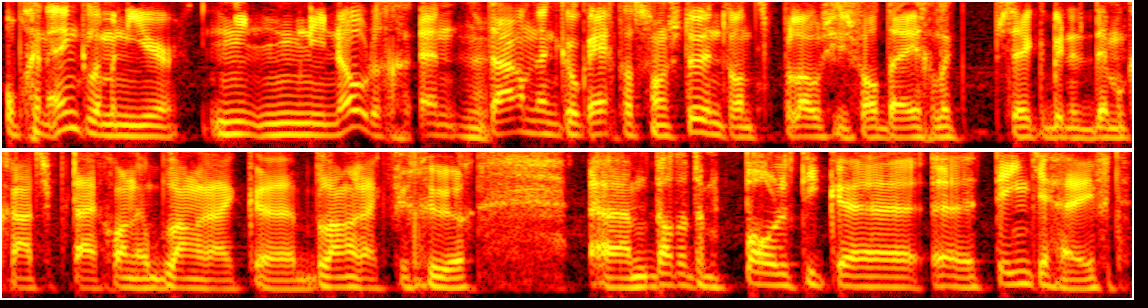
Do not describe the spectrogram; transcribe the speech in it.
op geen enkele manier niet, niet nodig. En nee. daarom denk ik ook echt dat zo'n stunt... want Pelosi is wel degelijk, zeker binnen de Democratische Partij... gewoon een heel belangrijk, uh, belangrijk figuur... Um, dat het een politieke uh, tintje heeft.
